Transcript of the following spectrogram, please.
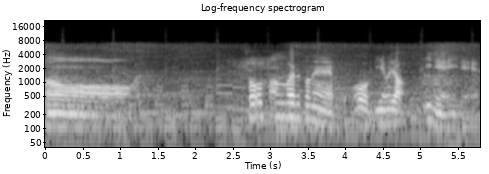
うーん。そう考えるとね、お BM じゃ、いいね、いいね。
